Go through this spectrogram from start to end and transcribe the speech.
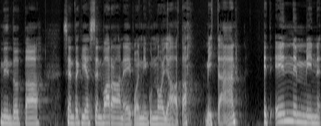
niin tota, sen takia sen varaan ei voi niin kuin nojata mitään. Et ennemmin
